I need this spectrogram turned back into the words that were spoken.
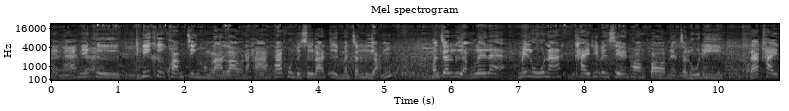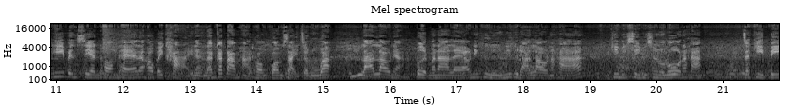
เห็นไหมนี่คือนี่คือความจริงของร้านเรานะคะ ถ้าคุณไปซื้อร้านอื่นมันจะเหลือง มันจะเหลืองเลยแหละ ไม่รู้นะ ใครที่เป็นเซียนทองปลอมเนี่ยจะรู้ดี และใครที่เป็นเซียนทองแท้แล้วเอาไปขายเนี่ยแล้วก็ตามหาทองปลอมใส่จะรู้ว่าร้านเราเนี่ยเปิดมานานแล้วนี่คือนี่คือร้านเรานะคะอยู่ที่บิ๊กซีพิษณุโลกนะคะ จะกี่ปี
